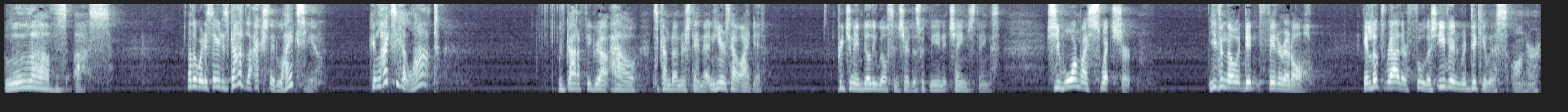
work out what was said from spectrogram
loves us. Another way to say it is God actually likes you, He likes you a lot. We've got to figure out how to come to understand that. And here's how I did. A preacher named Billy Wilson shared this with me, and it changed things. She wore my sweatshirt, even though it didn't fit her at all. It looked rather foolish, even ridiculous on her.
